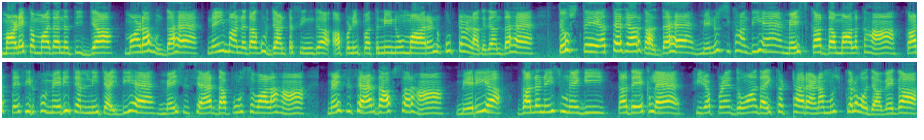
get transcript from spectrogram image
ਮਾੜੇ ਕੰਮਾਂ ਦਾ ਨਤੀਜਾ ਮਾੜਾ ਹੁੰਦਾ ਹੈ। ਨਹੀਂ ਮੰਨਦਾ ਗੁਰਜੰਟ ਸਿੰਘ, ਆਪਣੀ ਪਤਨੀ ਨੂੰ ਮਾਰਨ ਕੁੱਟਣ ਲੱਗ ਜਾਂਦਾ ਹੈ ਤੇ ਉਸ ਤੇ ਅਤਿਆਚਾਰ ਕਰਦਾ ਹੈ। ਮੈਨੂੰ ਸਿਖਾਉਂਦੀ ਹੈ, ਮੈਂ ਇਸ ਘਰ ਦਾ ਮਾਲਕ ਹਾਂ। ਘਰ ਤੇ ਸਿਰਫ ਮੇਰੀ ਚੱਲਣੀ ਚਾਹੀਦੀ ਹੈ। ਮੈਂ ਇਸ ਸ਼ਹਿਰ ਦਾ ਪੁਲਿਸ ਵਾਲਾ ਹਾਂ। ਮੈਂ ਇਸ ਸ਼ਹਿਰ ਦਾ ਅਫਸਰ ਹਾਂ। ਮੇਰੀ ਗੱਲ ਨਹੀਂ ਸੁਣੇਗੀ ਤਾਂ ਦੇਖ ਲੈ, ਫਿਰ ਆਪਣੇ ਦੋਵਾਂ ਦਾ ਇਕੱਠਾ ਰਹਿਣਾ ਮੁਸ਼ਕਲ ਹੋ ਜਾਵੇਗਾ।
